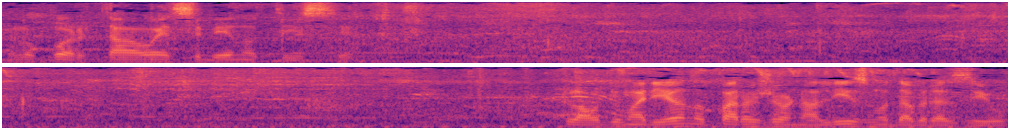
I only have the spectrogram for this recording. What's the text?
pelo portal SB Notícia. Cláudio Mariano para o Jornalismo da Brasil.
